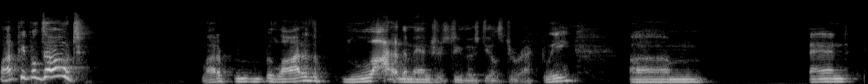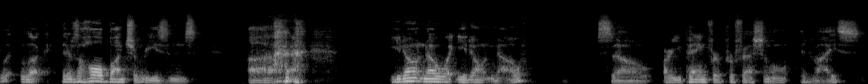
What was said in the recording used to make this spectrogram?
A lot of people don't. A lot of a lot of the lot of the managers do those deals directly. Um, and look, there's a whole bunch of reasons. Uh, you don't know what you don't know. So, are you paying for professional advice?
